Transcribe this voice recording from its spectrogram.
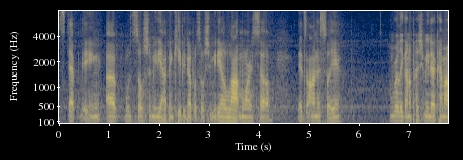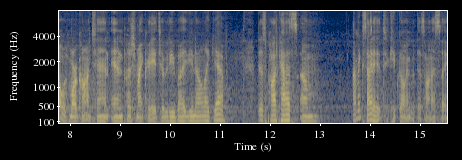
stepping up with social media. I've been keeping up with social media a lot more. So, it's honestly really gonna push me to come out with more content and push my creativity. But you know, like yeah, this podcast, um, I'm excited to keep going with this. Honestly,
